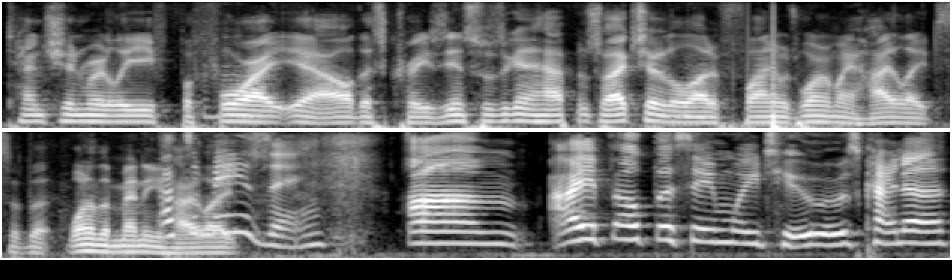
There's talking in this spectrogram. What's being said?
tension relief before uh-huh. I yeah all this craziness was gonna happen. So I actually had a mm-hmm. lot of fun. It was one of my highlights of the one of the many that's highlights. amazing. Um, I felt the same way too. It was kind of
